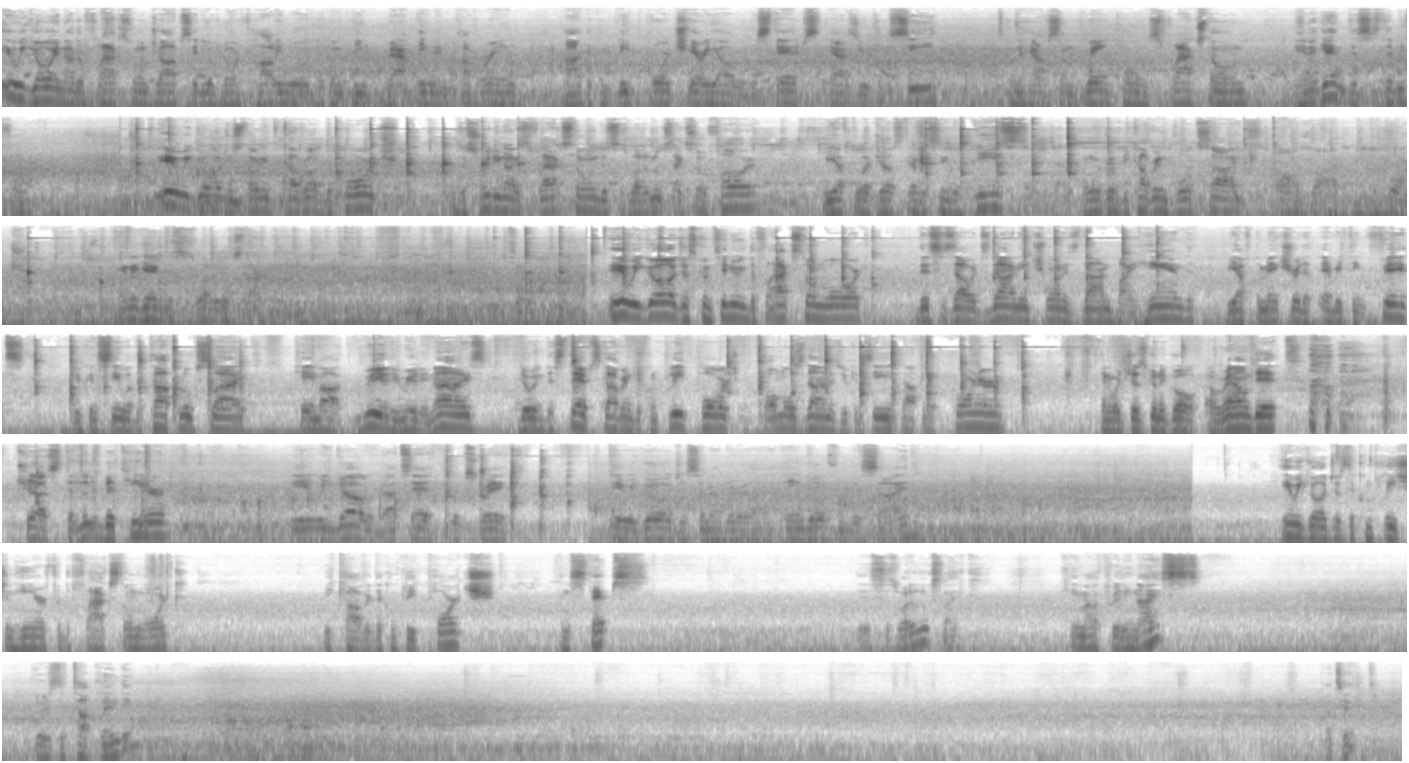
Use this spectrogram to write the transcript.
Here we go, another flagstone job, City of North Hollywood. We're going to be wrapping and covering uh, the complete porch area with the steps. As you can see, it's going to have some great tones flagstone. And again, this is the before. Here we go, just starting to cover up the porch. With this really nice flagstone. This is what it looks like so far. We have to adjust every single piece. And we're going to be covering both sides of uh. And again, this is what it looks like. Here we go, just continuing the flagstone work. This is how it's done. Each one is done by hand. We have to make sure that everything fits. You can see what the top looks like. Came out really, really nice. Doing the steps, covering the complete porch. Almost done, as you can see, top left corner. And we're just gonna go around it. Just a little bit here. Here we go. That's it. Looks great. Here we go. Just another uh, angle from this side. Here we go. Just the completion here for the flagstone work. We covered the complete porch and steps. This is what it looks like. Came out really nice. Here's the top landing. That's it.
